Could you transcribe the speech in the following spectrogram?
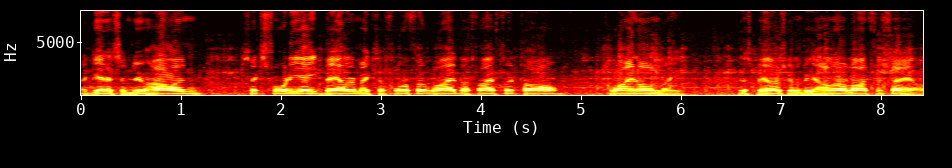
Again, it's a New Holland 648 baler. Makes a four foot wide by five foot tall. Twine only. This baler is going to be on our lot for sale.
